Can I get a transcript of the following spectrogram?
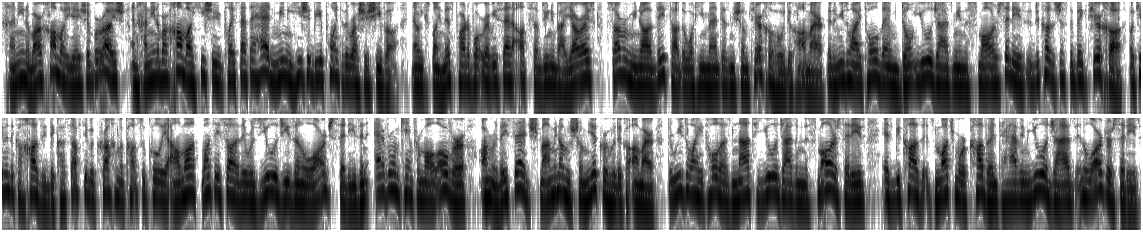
Chanina bar chama yeshiv barosh, and Chanina bar chama, he should be placed at the head, meaning he should be appointed to the Rosh Yeshiva. Now explain this part of what Rebbe said, Al Savduni Bayaris. Savramina, they thought that what he meant is Mishum Tirchahu de Kamar. That the reason why I told them don't eulogize me in the smaller cities is because it's just a big tircha. But given the Kachazi, the Kasafti Bekrachim Kasu Alma, once they saw that there was eulogies in the large cities and everyone came from all over, Amr, they said, Shmamina Mishum Yikrahu de Kamar. The reason why he told us not to eulogize him in the smaller cities is because it's much more coveted to have him eulogized in the larger cities.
